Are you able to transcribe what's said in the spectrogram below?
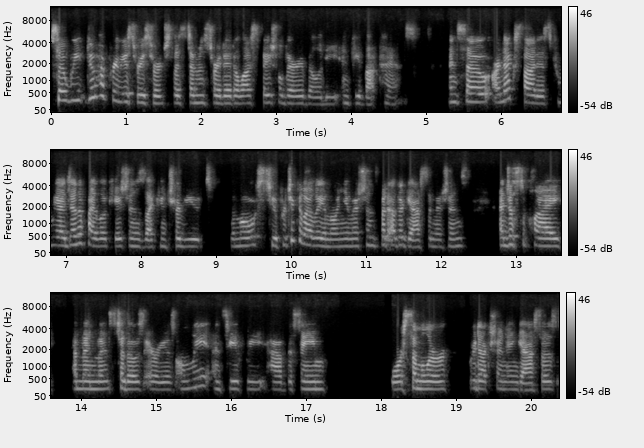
So we do have previous research that's demonstrated a lot of spatial variability in feedlot pens. And so our next thought is, can we identify locations that contribute the most to particularly ammonia emissions, but other gas emissions, and just apply amendments to those areas only and see if we have the same or similar reduction in gases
